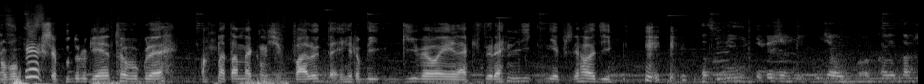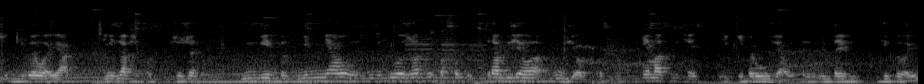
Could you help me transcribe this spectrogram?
No po pierwsze, po drugie, to w ogóle on ma tam jakąś walutę i robi giveaway, na które nikt nie przychodzi. Dosłownie nikt nie bierze w nich udziału, bo od koniec zawsze giveawaya, czy nie zawsze po prostu, że nie, nie miało, nie było żadnej osoby, która wzięła udział, po prostu nie ma zwycięstwa, nikt nie brał udziału, to daje giveaway.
